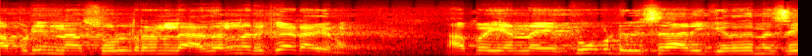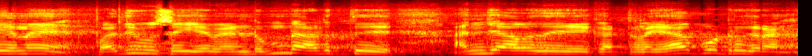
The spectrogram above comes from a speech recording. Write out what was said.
அப்படின்னு நான் சொல்கிறேன்ல அதெல்லாம் ரெக்கார்ட் ஆயிரும். அப்போ என்னை கூப்பிட்டு விசாரிக்கிறது என்ன செய்யணும்? பதிவு செய்ய வேண்டும்னு அடுத்து அஞ்சாவது கட்டளையாக போட்டிருக்கிறாங்க.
